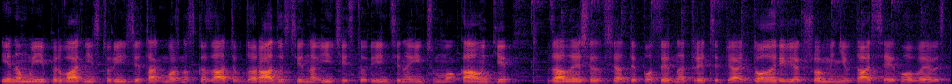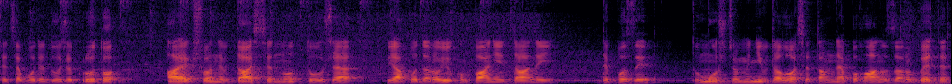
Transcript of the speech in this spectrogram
І на моїй приватній сторінці, так можна сказати, в Дорадусі, на іншій сторінці, на іншому аккаунті залишився депозит на 35 доларів. Якщо мені вдасться його вивести, це буде дуже круто. А якщо не вдасться, ну то вже я подарую компанії даний депозит. Тому що мені вдалося там непогано заробити,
